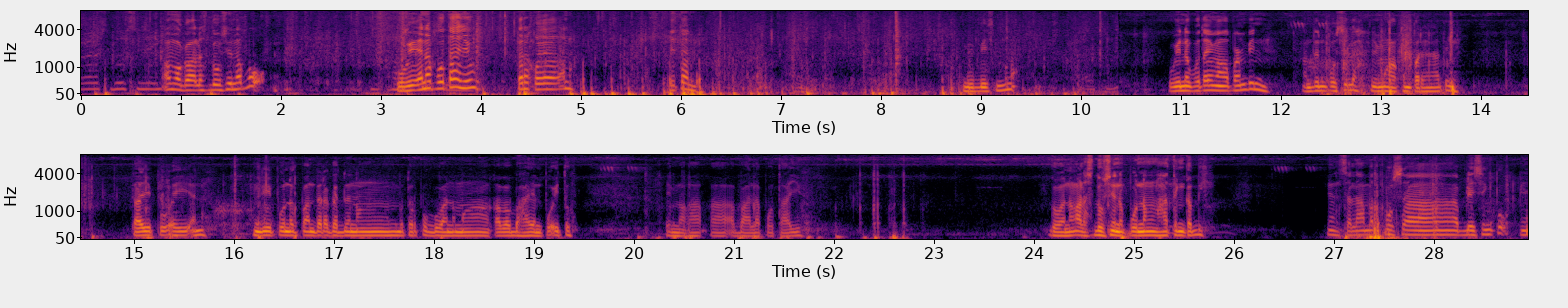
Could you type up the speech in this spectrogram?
Alas 12 na Ah, mag alas 12 na po. Uwi na po tayo. Tara, kuya, ano? Itan. Bibis mo na. Uwi na po tayo mga parmbin. Andun po sila, yung mga kumpare natin. Tayo po ay ano, hindi po nagpandar agad doon ng motor po gawa ng mga kababahayan po ito. Ay makakaabala po tayo. Gawa ng alas 12 na po ng hating gabi. Yan, salamat po sa blessing po. Yan,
